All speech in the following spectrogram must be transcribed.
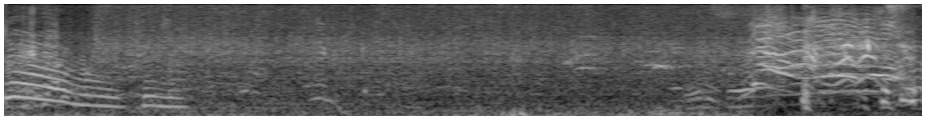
oh my goodness. Oh.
